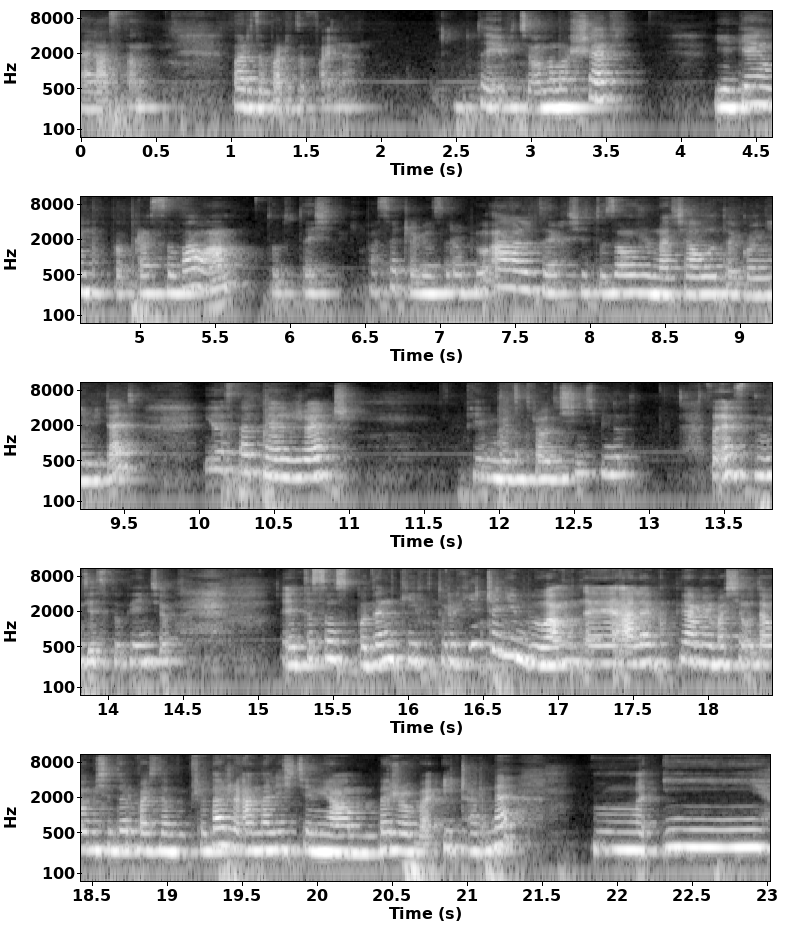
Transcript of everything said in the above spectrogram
elastan. Bardzo, bardzo fajne. Tutaj widzicie, ona ma szef. Jak ja ją poprasowałam, to tutaj się taki paseczek zrobił, ale to jak się to założy na ciało, tego nie widać. I ostatnia rzecz, film będzie trwał 10 minut, zamiast 25. Y, To są spodenki, w których jeszcze nie byłam, y, ale kupiłam je właśnie, udało mi się dorwać na wyprzedaży, a na liście miałam beżowe i czarne. Mm, I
